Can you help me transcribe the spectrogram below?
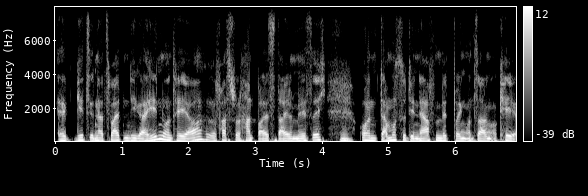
äh, geht es in der zweiten Liga hin und her, fast schon Handball-Style-mäßig. Mhm. Und da musst du die Nerven mitbringen und sagen, okay,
